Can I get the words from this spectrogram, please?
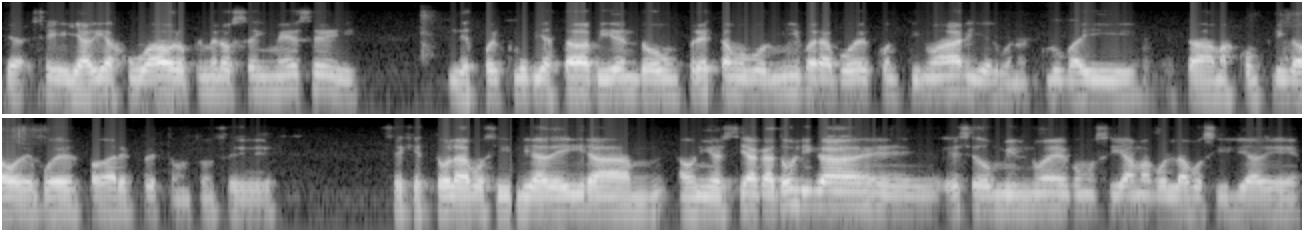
ya, sí, ya había jugado los primeros seis meses y, después el club ya estaba pidiendo un préstamo por mí para poder continuar y el, bueno, el club ahí estaba más complicado de poder pagar el préstamo. Entonces se gestó la posibilidad de ir a, a Universidad Católica, eh, ese 2009, ¿cómo se llama? Con la posibilidad de,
